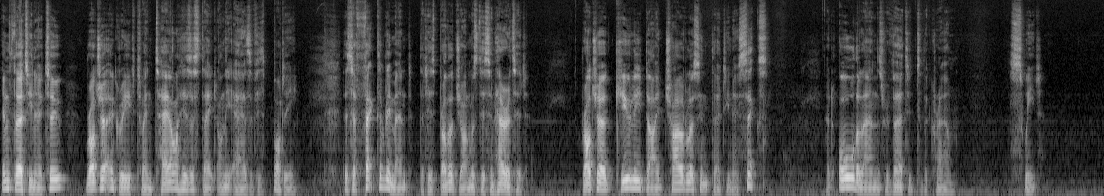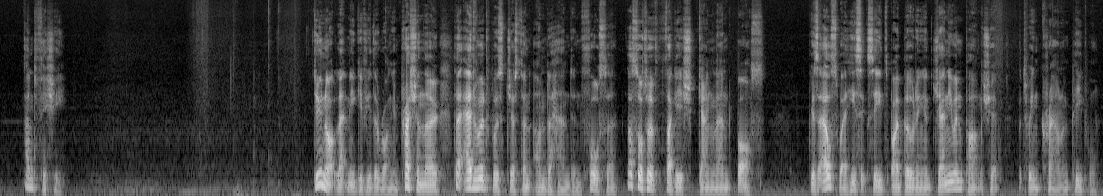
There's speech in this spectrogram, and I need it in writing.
In 1302, Roger agreed to entail his estate on the heirs of his body. This effectively meant that his brother John was disinherited. Roger duly died childless in 1306, and all the lands reverted to the crown. Sweet. And fishy. Do not let me give you the wrong impression, though, that Edward was just an underhand enforcer, a sort of thuggish gangland boss, because elsewhere he succeeds by building a genuine partnership between Crown and people.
